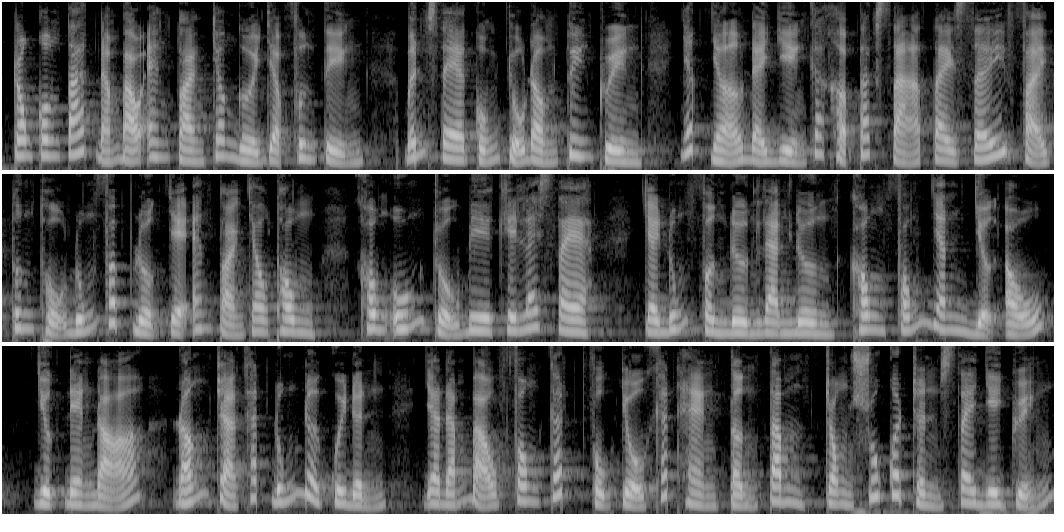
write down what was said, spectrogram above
Trong công tác đảm bảo an toàn cho người và phương tiện, bến xe cũng chủ động tuyên truyền, nhắc nhở đại diện các hợp tác xã tài xế phải tuân thủ đúng pháp luật về an toàn giao thông, không uống rượu bia khi lái xe, chạy đúng phần đường làng đường, không phóng nhanh vượt ẩu, vượt đèn đỏ, đón trả khách đúng nơi quy định và đảm bảo phong cách phục vụ khách hàng tận tâm trong suốt quá trình xe di chuyển.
